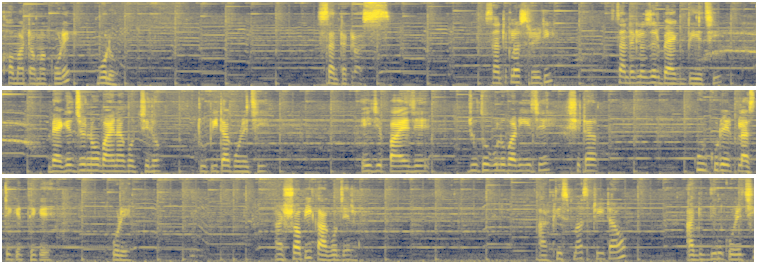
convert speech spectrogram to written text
ক্ষমা টমা করে বলো। Santa Claus Santa Claus ready সান্টাক্লসের ব্যাগ দিয়েছি। ব্যাগের জন্য বায়না করছিল। টুপিটা করেছি এই যে পায়ে যে জুতোগুলো বানিয়েছে সেটা কুরকুরের প্লাস্টিকের থেকে করে আর সবই কাগজের। আর ক্রিসমাস ট্রিটাও আগের দিন করেছি।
